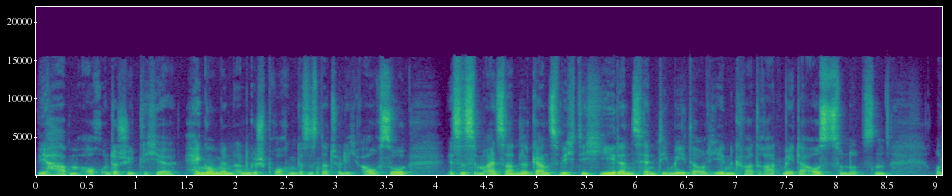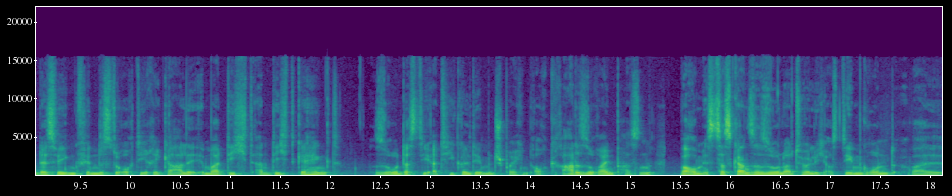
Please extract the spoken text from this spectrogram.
wir haben auch unterschiedliche Hängungen angesprochen. Das ist natürlich auch so. Es ist im Einzelhandel ganz wichtig, jeden Zentimeter und jeden Quadratmeter auszunutzen. Und deswegen findest du auch die Regale immer dicht an dicht gehängt, so dass die Artikel dementsprechend auch gerade so reinpassen. Warum ist das Ganze so? Natürlich aus dem Grund, weil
